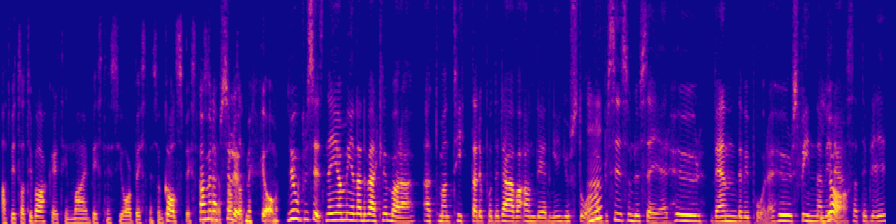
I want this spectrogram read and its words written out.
att vi tar tillbaka det till my business, your business och God's business Ja, men absolut. pratat mycket om. Jo precis, nej jag menade verkligen bara att man tittade på det där var anledningen just då. Mm. Men precis som du säger, hur vänder vi på det? Hur spinnar vi Ja. det så att det blir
